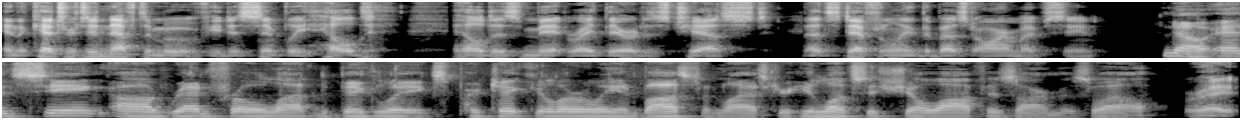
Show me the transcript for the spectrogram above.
And the catcher didn't have to move. He just simply held held his mitt right there at his chest. That's definitely the best arm I've seen. No, and seeing uh, Renfroe a lot in the big leagues, particularly in Boston last year, he loves to show off his arm as well. Right.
